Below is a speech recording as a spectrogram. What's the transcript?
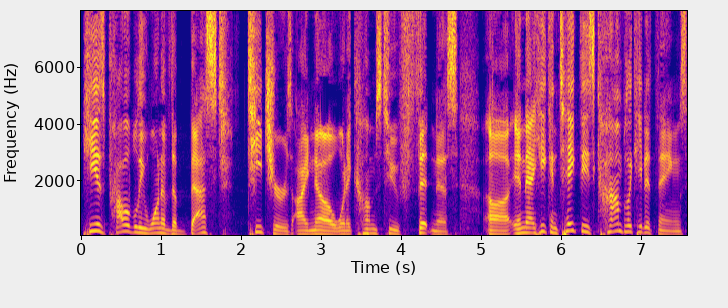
He is probably one of the best teachers I know when it comes to fitness, uh, in that he can take these complicated things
